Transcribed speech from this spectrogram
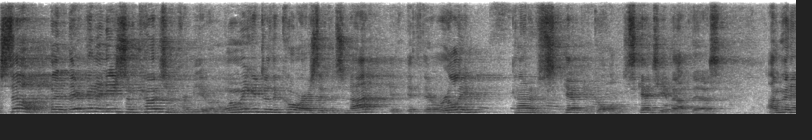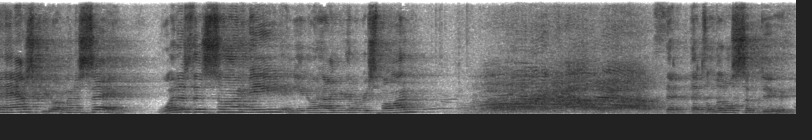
So, but they're going to need some coaching from you. And when we get to the chorus, if it's not, if, if they're really kind of skeptical, sketchy about this, I'm going to ask you. I'm going to say, what does this song need? And you know how you're going to respond? That, that's a little subdued.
